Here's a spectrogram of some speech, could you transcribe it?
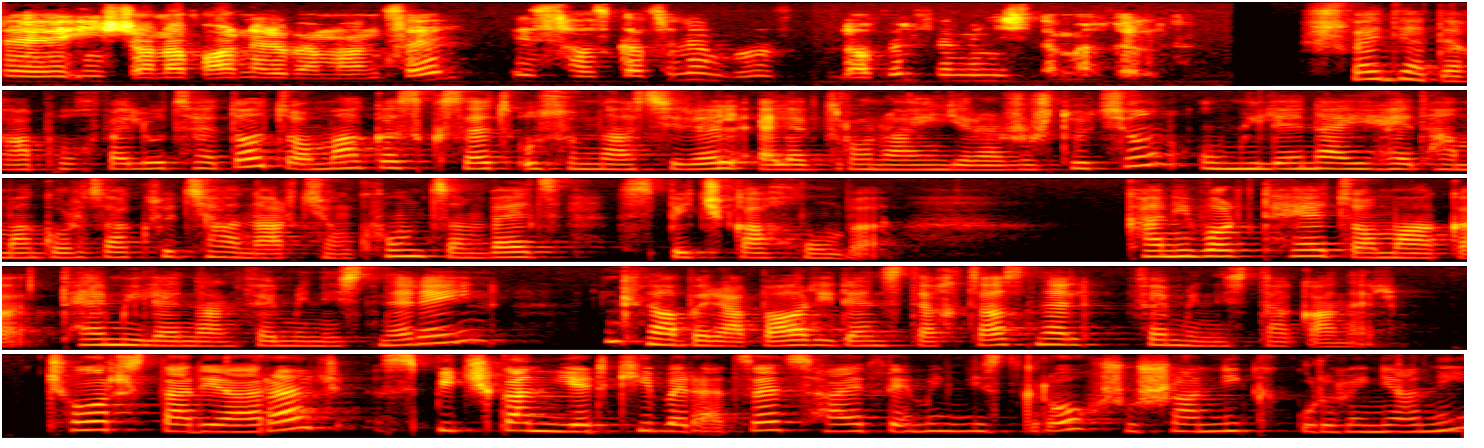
թե ինչ ճանապարհներով եմ անցել, ես հասկացել եմ, որ լավ էլ ֆեմինիստ եմ եղել։ Շվեդիա տեղափոխվելուց հետո Ծոմակը սկսեց ուսումնասիրել էլեկտրոնային երաժշտություն ու Միլենայի հետ համագործակցության արդյունքում ծնվեց Սպիչկա խումբը։ Քանի որ թե Ծոմակը, թե Միլենան ֆեմինիստներ էին, ինքնաբերաբար իրեն ստեղծածն էլ ֆեմինիստական էր։ 4 տարի առաջ Սպիչկան երկի վերածեց հայ ֆեմինիստ գրող Շուշանիկ Կուրղինյանի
